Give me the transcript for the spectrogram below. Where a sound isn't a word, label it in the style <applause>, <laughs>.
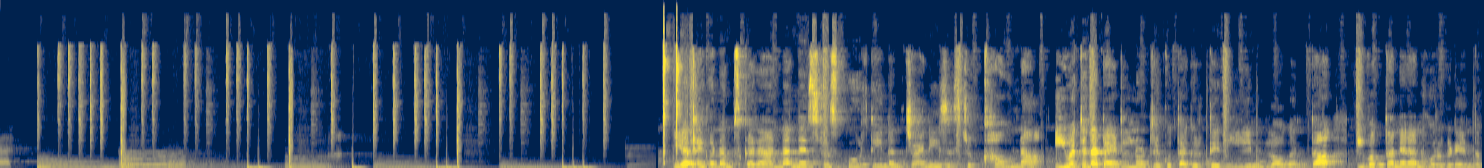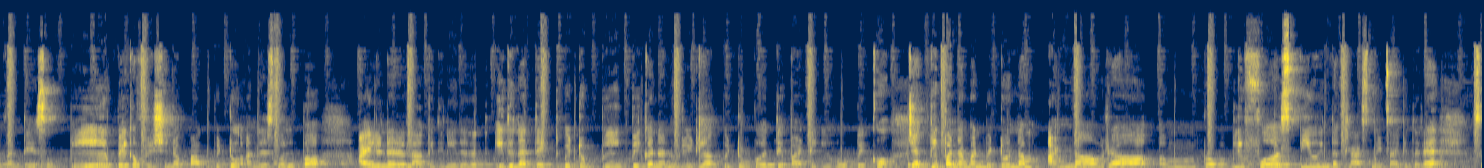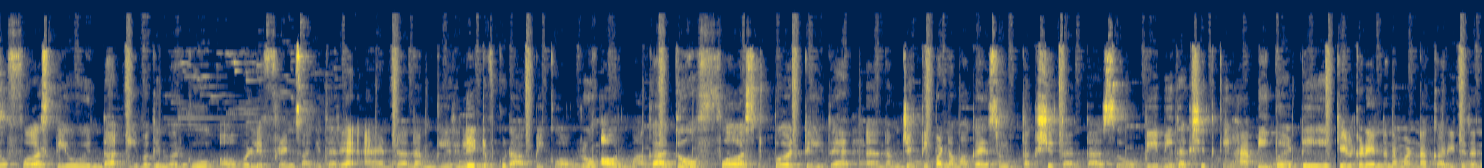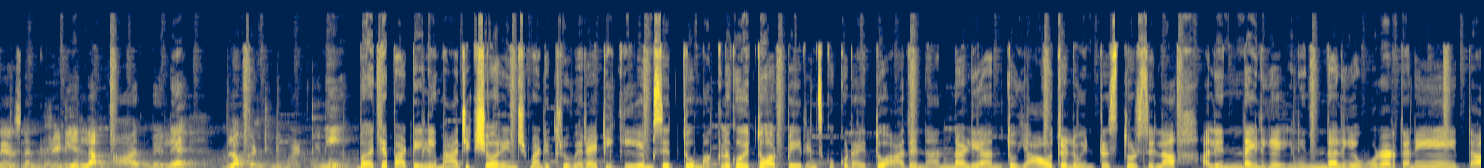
け ಎಲ್ರಿಗೂ ನಮಸ್ಕಾರ. ನನ್ನ ಹೆಸರು ಸ್ಫೂರ್ತಿ, ನನ್ನ ಚೈನೀಸ್ ಹೆಸರು ಖೌನ. ಇವತ್ತಿನ ಟೈಟಲ್ ನೋಡಿದ್ರೆ ಗೊತ್ತಾಗಿರುತ್ತೆ ಇದು ಏನು ಬ್ಲಾಗ್ ಅಂತ. ಇವಾಗ ತಾನೇ ನಾನು ಹೊರಗಡೆಯಿಂದ ಬಂದೆ ಸೊ ಬೇಗ ಬೇಗ ಫ್ರೆಶನ್ ಅಪ್ ಆಗಿಬಿಟ್ಟು, ಅಂದರೆ ಸ್ವಲ್ಪ ಐಲೈನರ್ ಎಲ್ಲ ಹಾಕಿದ್ದೀನಿ. ಇದನ್ನ ಇದನ್ನ ತೆಗೆದ್ಬಿಟ್ಟು ಬೇಗ ಬೇಗ ನಾನು ರೆಡಿ ಆಗಿಬಿಟ್ಟು ಬರ್ತ್ಡೇ ಪಾರ್ಟಿಗೆ ಹೋಗಬೇಕು. ಜಗದೀಪ್ ಅಣ್ಣ ಬಂದ್ಬಿಟ್ಟು ನಮ್ಮ ಅಣ್ಣ ಅವರ ಪ್ರಾಬಬ್ಲಿ ಫಸ್ಟ್ ಪಿ ಯು ಇಂದ ಕ್ಲಾಸ್ಮೇಟ್ಸ್ ಆಗಿದ್ದಾರೆ. ಸೊ ಫಸ್ಟ್ ಪಿ ಯು ಇಂದ ಇವಾಗಿನವರೆಗೂ ಒಳ್ಳೆ ಫ್ರೆಂಡ್ಸ್ ಆಗಿದ್ದಾರೆ. ಆ್ಯಂಡ್ ನಮಗೆ ರಿಲೇಟಿವ್ ಕೂಡ ಆಗಬೇಕು ಅವರು. ಅವ್ರ ಮಗದು ಫಸ್ಟ್ ಬರ್ಡೇ ಇದೆ. ನಮ್ಮ ಜಗದೀಪಣ್ಣ ಮಗ ಹೆಸರು ದಕ್ಷಿತ್ ಅಂತ. ಸೊ ಬೇಬಿ ದಕ್ಷಿತ್ಗೆ ಹ್ಯಾಪಿ ಬರ್ಡೇ ಕೆಳಗಡೆಯಿಂದ ನಮ್ಮ ಅಣ್ಣ ಕರೀತಿದ್ದಾನೆ. ನಾನು ರೆಡಿ ಎಲ್ಲ ಆದಮೇಲೆ ಬ್ಲಾಗ್ ಕಂಟಿನ್ಯೂ ಮಾಡ್ತೀನಿ. ಬರ್ತ್ಡೇ ಪಾರ್ಟಿಲಿ ಮ್ಯಾಜಿಕ್ ಶೋ ಅರೇಂಜ್ ಮಾಡಿದ್ರು. ವೆರೈಟಿ ಗೇಮ್ಸ್ ಇತ್ತು. ಮಕ್ಳಿಗೂ ಇತ್ತು ಅವ್ರ ಪೇರೆಂಟ್ಸ್ಗೂ ಕೂಡ ಇತ್ತು. ಆದರೆ ನನ್ನ ಅಳಿಯ ಅಂತೂ ಯಾವುದ್ರಲ್ಲೂ ಇಂಟ್ರೆಸ್ಟ್ ತೋರಿಸಿಲ್ಲ. ಅಲ್ಲಿಂದ ಇಲ್ಲಿಗೆ ಇಲ್ಲಿಂದ ಅಲ್ಲಿಗೆ ಓಡಾಡ್ತಾನೇ ಇದ್ದ.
